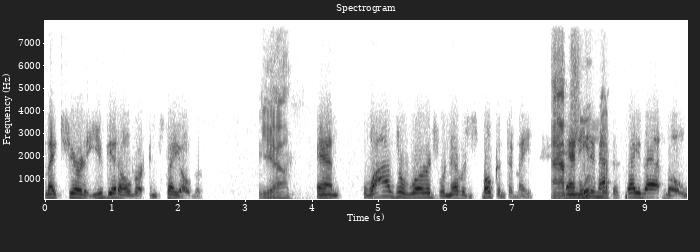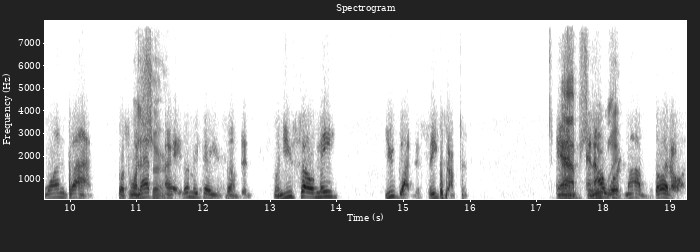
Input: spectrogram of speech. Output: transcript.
make sure that you get over and stay over. Yeah, And wiser words were never spoken to me. absolutely. And he didn't have to say that but one time. Because when Yes, that, hey, let me tell you something. When you saw me, you got to see something. And and I Absolutely. worked my butt off.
